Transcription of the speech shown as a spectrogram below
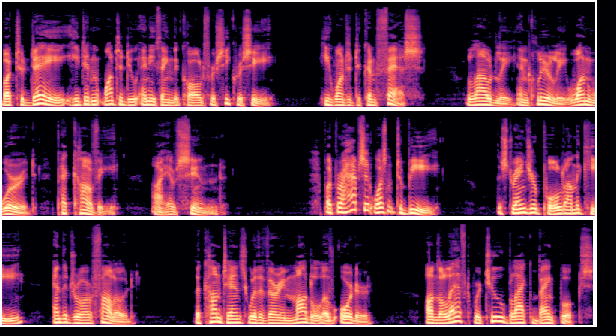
But today he didn't want to do anything that called for secrecy. He wanted to confess, loudly and clearly, one word, peccavi, I have sinned. But perhaps it wasn't to be. The stranger pulled on the key, and the drawer followed. The contents were the very model of order. On the left were two black bank books.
